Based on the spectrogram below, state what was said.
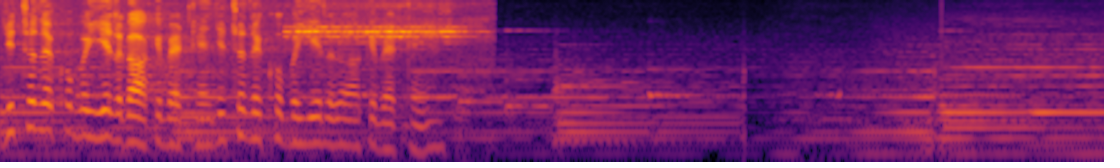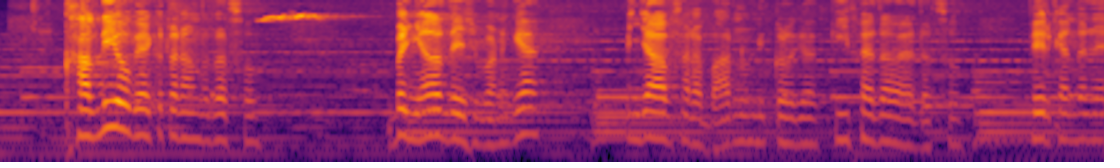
ਜਿੱਥੇ ਦੇਖੋ ਬਈਏ ਲਗਾ ਕੇ ਬੈਠੇ ਆ, ਜਿੱਥੇ ਦੇਖੋ ਬਈਏ ਲਗਾ ਕੇ ਬੈਠੇ ਆ। ਖਾਲੀ ਹੋ ਗਿਆ ਇੱਕ ਤਰ੍ਹਾਂ ਦਾ, ਦੱਸੋ। ਬਈਆਂ ਦਾ ਦੇਸ਼ ਬਣ ਗਿਆ। ਪੰਜਾਬ ਸਾਰਾ ਬਾਹਰ ਨੂੰ ਨਿਕਲ ਗਿਆ, ਕੀ ਫਾਇਦਾ ਹੋਇਆ ਦੱਸੋ? ਫਿਰ ਕਹਿੰਦੇ ਨੇ,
